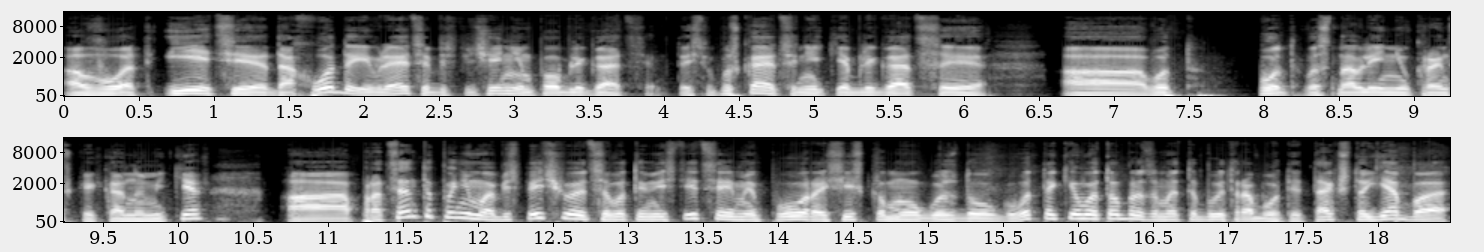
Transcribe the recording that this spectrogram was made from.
А вот. И эти доходы являются обеспечением по облигациям. То есть выпускаются некие облигации а, вот, под восстановление украинской экономики, а проценты по нему обеспечиваются вот инвестициями по российскому госдолгу. Вот таким вот образом это будет работать. Так что я бы,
